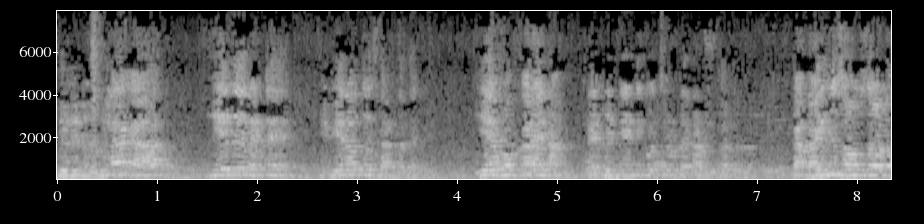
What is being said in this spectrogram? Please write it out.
దీనిని ఇలాగా ఏదేనంటే మీ వేరే సరదండి ఏ ఒక్కరైనా రేపు ఇంటింటికి వచ్చినప్పుడు నేను అడుగుతాను. గత ఐదు సంవత్సరాలు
